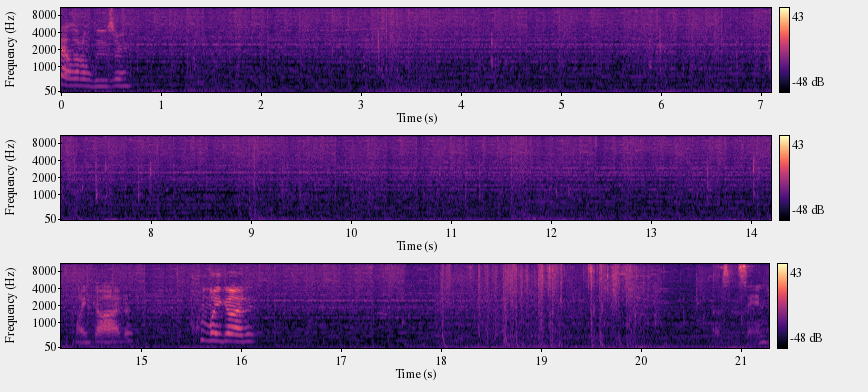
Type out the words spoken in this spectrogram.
That little loser? Oh my god. Oh my god. That was insane.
